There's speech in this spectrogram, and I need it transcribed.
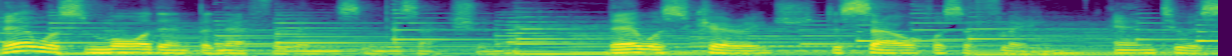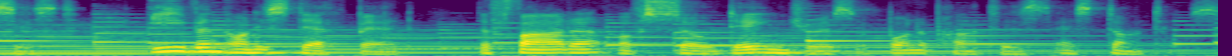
There was more than benevolence in this action. There was courage, the self was aflame, and to assist, even on his deathbed, the father of so dangerous a Bonapartist as Dantes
